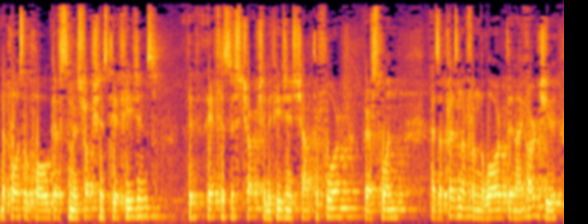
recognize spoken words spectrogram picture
The Apostle Paul gives some instructions to Ephesians, the, the Ephesus church in Ephesians chapter 4, verse 1. As a prisoner from the Lord, then I urge you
